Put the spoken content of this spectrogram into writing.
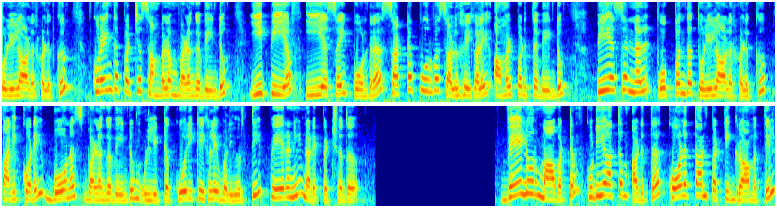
தொழிலாளர்களுக்கு குறைந்தபட்ச சம்பளம் வழங்க வேண்டும் இபிஎஃப் இஎஸ்ஐ போன்ற சட்டப்பூர்வ சலுகைகளை அமல்படுத்த வேண்டும் பிஎஸ்என்எல் ஒப்பந்த தொழிலாளர்களுக்கு பணிக்கொடை போனஸ் வழங்க வேண்டும் உள்ளிட்ட கோரிக்கைகளை வலியுறுத்தி பேரணி நடைபெற்றது. வேலூர் மாவட்டம் குடியாத்தம் அடுத்த கோலத்தான்பட்டி கிராமத்தில்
